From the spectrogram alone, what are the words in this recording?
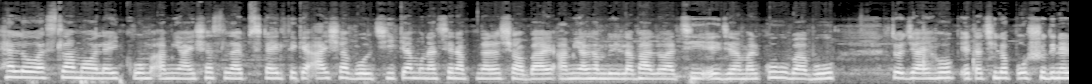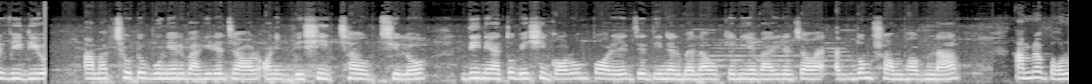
হ্যালো, আসসালামু আলাইকুম। আমি আয়শাস লাইফস্টাইল থেকে আয়শা বলছি। কেমন আছেন আপনারা সবাই? আমি আলহামদুলিল্লাহ ভালো আছি। এই যে আমার কুহু বাবু। তো যাই হোক, এটা ছিল পরশু দিনের ভিডিও আমার ছোট বোনের বাহিরে যাওয়ার অনেক বেশি ইচ্ছা হচ্ছিল। দিনে এত বেশি গরম পড়ে যে দিনের বেলা ওকে নিয়ে বাইরে যাওয়া একদম সম্ভব না। আমরা বড়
